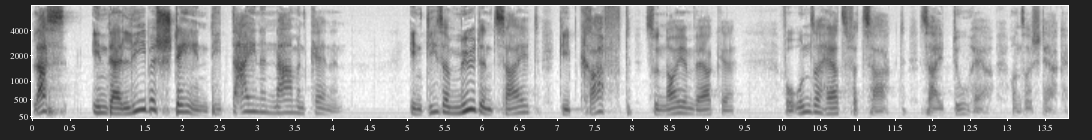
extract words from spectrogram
Lass in der Liebe stehen, die deinen Namen kennen. In dieser müden Zeit gib Kraft zu neuem Werke. Wo unser Herz verzagt, sei du, Herr, unsere Stärke.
